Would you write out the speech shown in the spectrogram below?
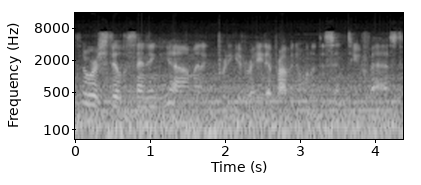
So we're still descending I'm at a pretty good rate. I probably don't want to descend too fast.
